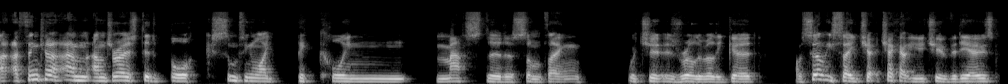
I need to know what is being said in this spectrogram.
I, I think uh, Andreas did a book, something like Bitcoin Mastered or something, which is really, really good. I would certainly say check, check out YouTube videos.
